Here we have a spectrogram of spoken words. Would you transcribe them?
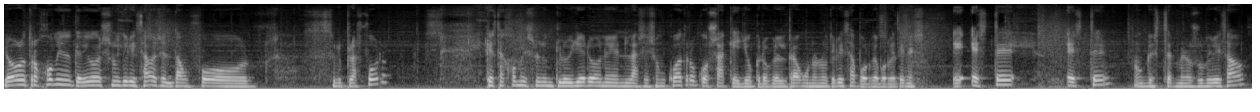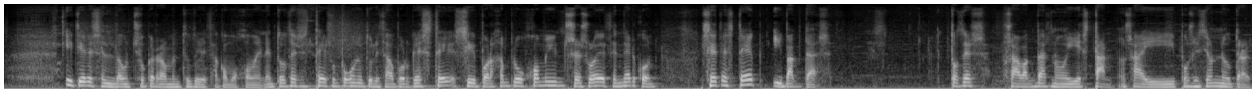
Luego el otro homing que digo que son utilizados es el Down for 3 plus 4 que este homing se lo incluyeron en la sesión 4, cosa que yo creo que el Dragon no utiliza. ¿Por Porque tienes eh, este, este, aunque este es menos utilizado, y tienes el Down que realmente utiliza como homing. Entonces este es un poco no utilizado, porque este, si por ejemplo un homing se suele defender con set step y backdash. Entonces, o sea, backdash no, y stand, o sea, y posición neutral.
